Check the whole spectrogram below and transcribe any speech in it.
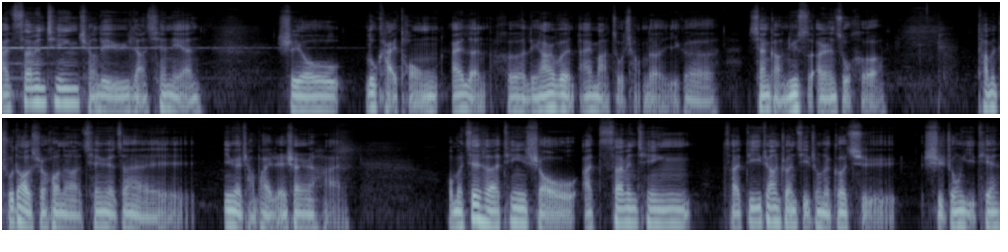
At Seventeen 成立于两千年，是由卢凯彤、Allen 和林二问 Emma 组成的一个香港女子二人组合。他们出道的时候呢，签约在音乐厂牌人山人海。我们接下来听一首 At Seventeen 在第一张专辑中的歌曲《始终一天》。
